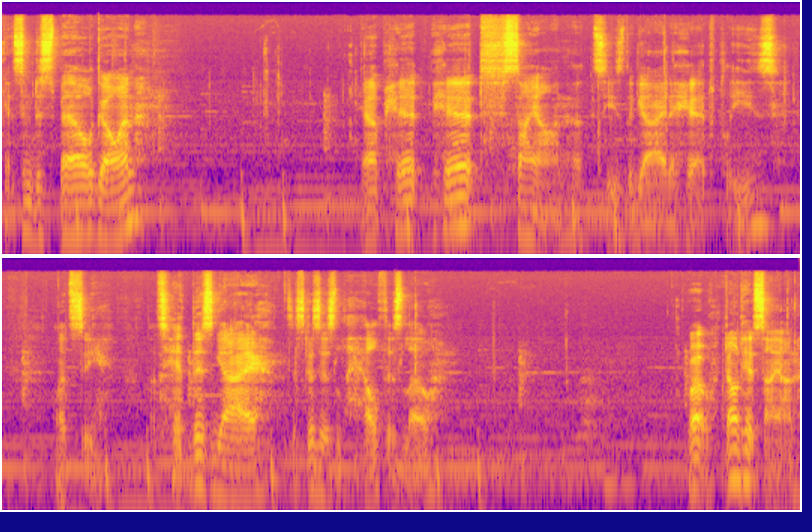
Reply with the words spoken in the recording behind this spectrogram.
Get some Dispel going. Yep, hit, hit, Sion. Let's, he's the guy to hit, please. Let's see. Let's hit this guy, just because his health is low. Whoa, don't hit Sion.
